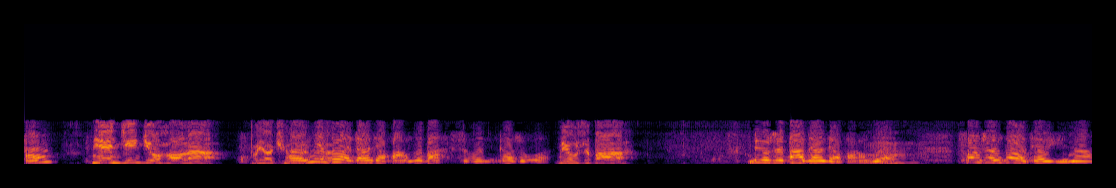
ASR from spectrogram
啊。念经就好了，不要去呃，问念多。少张小房子吧，师傅，你告诉我。六十八，六十八张小房子，嗯，放生多少条鱼呢？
